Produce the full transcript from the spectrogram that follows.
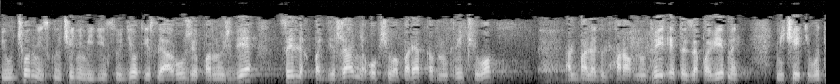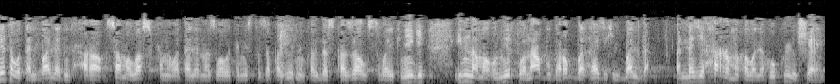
и ученые исключением единствуют делают, если оружие по нужде, в целях поддержания общего порядка внутри чего? Аль-Балядуль Харам, внутри этой заповедной мечети. Вот это вот Аль-Балядуль Харам. Сам Аллах Субхану Ваталя назвал это место заповедным, когда сказал в своей книге «Иннама умирту набуда робба газихиль бальда, аллази харрамаха валяху кулю шайн».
